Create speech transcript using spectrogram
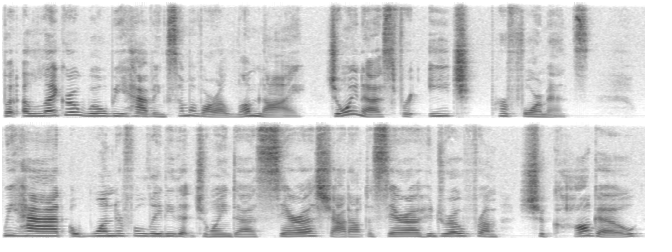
but Allegro will be having some of our alumni join us for each performance. We had a wonderful lady that joined us, Sarah. Shout out to Sarah, who drove from Chicago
